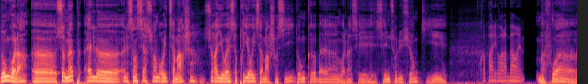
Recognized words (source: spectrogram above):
Donc voilà, euh, SumUp, elle, euh, elle s'en sert sur Android, ça marche. Sur iOS, a priori, ça marche aussi. Donc euh, ben voilà, c'est c'est une solution qui est, Pourquoi pas aller voir là-bas, ouais. ma foi,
